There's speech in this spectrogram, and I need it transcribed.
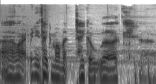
Um, alright, we need to take a moment, take a look. Uh,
